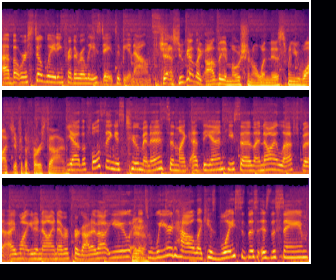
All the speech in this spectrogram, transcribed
Uh, but we're still waiting for the release date to be announced. Jess, you get like oddly emotional when this when you watched it for the first time. Yeah, the full thing is two minutes, and like at the end, he says, "I know I left, but I want you to know I never forgot about you." And Yeah. it's weird how like his voice is this is the same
